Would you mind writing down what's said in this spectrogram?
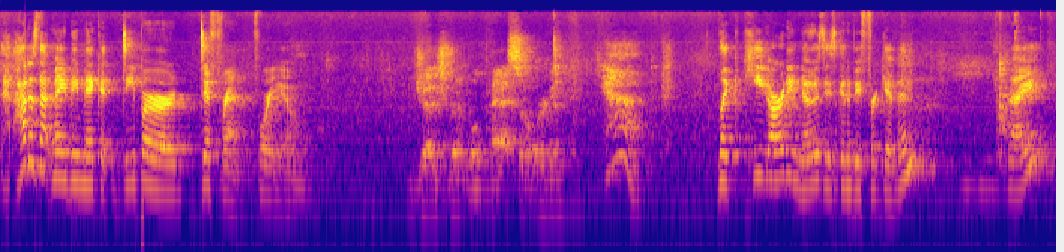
how does that maybe make it deeper or different for you? Judgment will pass over him. Yeah. Like he already knows he's going to be forgiven, right?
